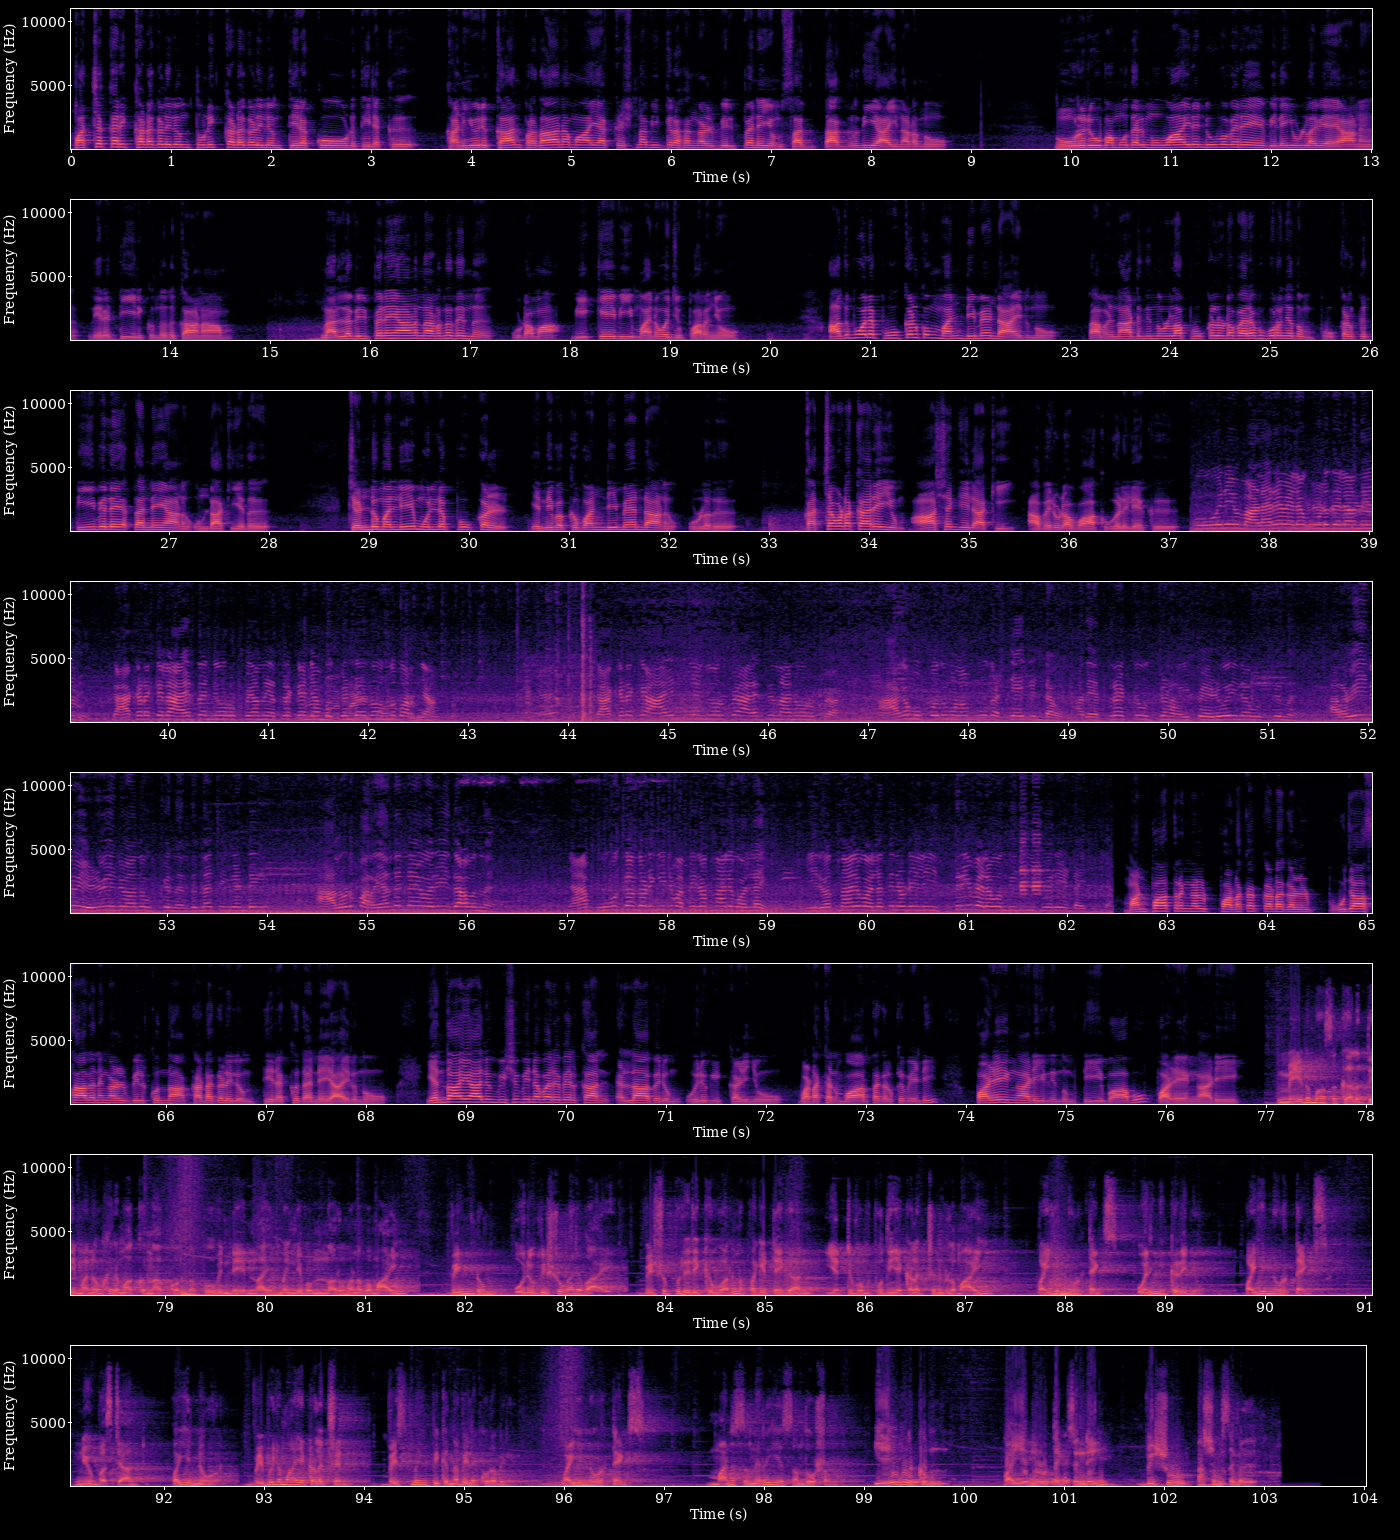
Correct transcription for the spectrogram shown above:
പച്ചക്കറിക്കടകളിലും തുണിക്കടകളിലും തിരക്കോട് തിരക്ക്. കണിയൊരുക്കാൻ പ്രധാനമായ കൃഷ്ണവിഗ്രഹങ്ങൾ വിൽപ്പനയും സ തകൃതിയായി നടന്നു. നൂറ് രൂപ മുതൽ മൂവായിരം രൂപ വരെ വിലയുള്ളവയാണ് നിരത്തിയിരിക്കുന്നത് കാണാം. നല്ല വിൽപ്പനയാണ് നടന്നതെന്ന് ഉടമ വി. കെ. വി. മനോജ് പറഞ്ഞു. അതുപോലെ പൂക്കൾക്കും വൻ ഡിമാൻഡായിരുന്നു. തമിഴ്നാട്ടിൽ നിന്നുള്ള പൂക്കളുടെ വരവ് കുറഞ്ഞതും പൂക്കൾക്ക് തീവില തന്നെയാണ് ഉണ്ടാക്കിയത്. ചെണ്ടുമല്ലി മുല്ലപ്പൂക്കൾ എന്നിവക്ക് വൻ ഡിമാൻഡാണ് ഉള്ളത്. കച്ചവടക്കാരെയും ആശങ്കയിലാക്കി അവരുടെ വാക്കുകളിലേക്ക്. പൂവിന് വളരെ വില കൂടുതലാണ് കാക്കടക്കൽ ആയിരത്തി അഞ്ഞൂറ് റുപ്യാന്ന് എത്രയൊക്കെ ഞാൻ വിൽക്കണ്ടെന്ന് ഒന്ന് പറഞ്ഞ. കാക്കടക്ക് ആയിരത്തി അഞ്ഞൂറ് റുപ്യ ആയിരത്തി നാനൂറ് റുപ്യ. ആകെ മുപ്പത് മുളം പൂ കഷ്ടിയായിട്ടുണ്ടാവും അത് എത്രയൊക്കെ വിൽക്കണം? ഇപ്പൊ എഴുപതിനാ വിൽക്കുന്നത് അറുപതിനും എഴുപതിനും ആണ് വിൽക്കുന്നത് എന്തെന്നാ ചെയ്യണ്ടേ? ആളോട് പറയാൻ തന്നെ ഒരു ഇതാവുന്നത് ഞാൻ പൂ വിൽക്കാൻ തുടങ്ങിയിട്ട് പത്തിരുപത്തിനാല് കൊല്ലായി. ഇരുപത്തിനാല് ഇത്രയും വില പൊന്തിയിട്ട് ഇതുവരെ ഉണ്ടായിട്ടില്ല. മൺപാത്രങ്ങൾ പടക്കക്കടകൾ പൂജാസാധനങ്ങൾ വിൽക്കുന്ന കടകളിലും തിരക്ക് തന്നെയായിരുന്നു. എന്തായാലും വിഷുവിനെ വരവേൽക്കാൻ എല്ലാവരും ഒരുങ്ങിക്കഴിഞ്ഞു. വടക്കൻ വാർത്തകൾക്ക് വേണ്ടി പഴയങ്ങാടിയിൽ നിന്നും ടി ബാബു പഴയങ്ങാടി. മേടമാസക്കാലത്തെ മനോഹരമാക്കുന്ന കൊന്നപ്പൂവിന്റെ നൈർമല്യവും നറുമണവുമായി വീണ്ടും ഒരു വിഷു വരവായി. വിഷുപ്പുലരിക്ക് വർണപ്പകിട്ടേകാൻ ഏറ്റവും പുതിയ കളക്ഷനുകളുമായി പയ്യന്നൂർ ടെക്സ് ഒരുങ്ങിക്കഴിഞ്ഞു. Payyanur tex new bus stand Payyanur. വിപുലമായ കളക്ഷൻ വിസ്മയിപ്പിക്കുന്ന വിലക്കുറവിൽ. പയ്യന്നൂർ ടെക്സ് മനസ്സ് നിറയെ സന്തോഷം. ഏവർക്കും പയ്യന്നൂർ ടെക്സിന്റെ വിഷു ആശംസകൾ.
